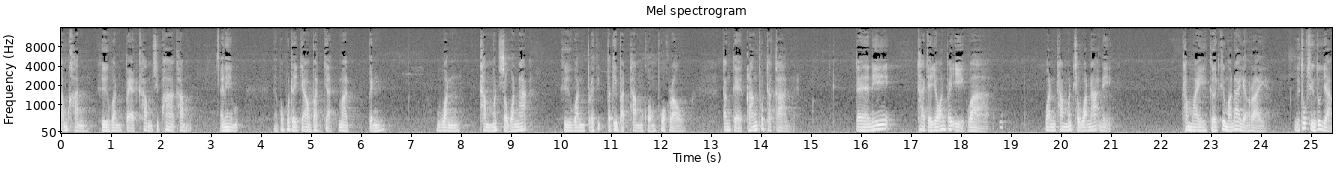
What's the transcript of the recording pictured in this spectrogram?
สำคัญคือวันแปดค่ำสิบห้าค่ำอันนี้พระพุทธเจ้าบัญญัติมาเป็นวันธรรมสวรรณะคือวันปฏิบัติธรรมของพวกเรา ตั้งแต่ครั้งพุทธกาลแต่นี้ถ้าจะย้อนไปอีกว่าวันธรรมสวรรณะนี่ทำไมเกิดขึ้นมาได้อย่างไร หรือทุกสิ่งทุกอย่าง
